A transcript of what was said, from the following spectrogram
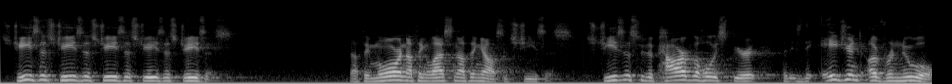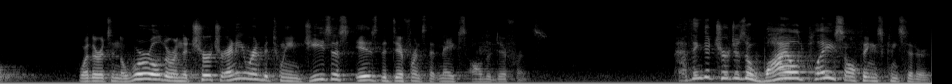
It's Jesus, Jesus, Jesus, Jesus, Jesus. Nothing more, nothing less, nothing else. It's Jesus. It's Jesus through the power of the Holy Spirit that is the agent of renewal. Whether it's in the world or in the church or anywhere in between, Jesus is the difference that makes all the difference. I think the church is a wild place, all things considered.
